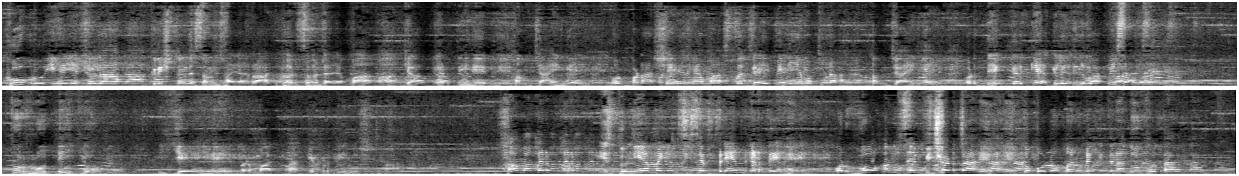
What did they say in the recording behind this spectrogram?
खूब रोई है यशोदा। कृष्ण ने समझाया रात भर समझाया, माँ, क्या करती है? हम जाएँगे? और बड़ा शहर है, हम आज तक गए भी नहीं है मथुरा। हम जाएँगे और देख करके अगले दिन वापस आ जाएँगे। तू रोती क्यों? ये है परमात्मा के प्रति निष्ठा। हम अगर इस दुनिया में किसी से प्रेम करते हैं और वो हमसे बिछड़ता है तो बोलो, मन में कितना दुख होता है?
